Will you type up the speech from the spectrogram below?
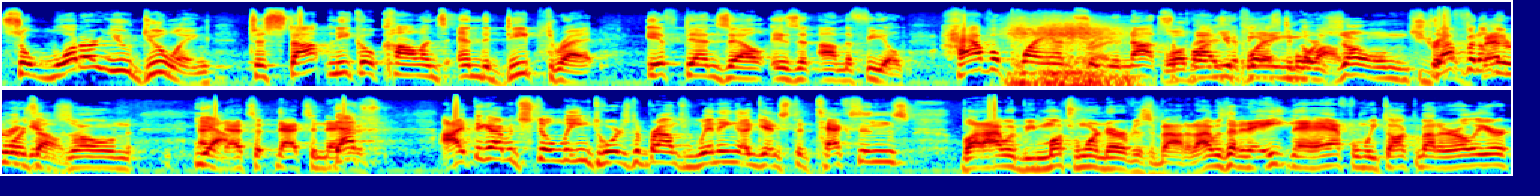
So what are you doing to stop Nico Collins and the deep threat if Denzel isn't on the field? Have a plan so right. you're not surprised well, then you're if playing he has to more go out. zone. Definitely more zone. zone. Yeah, that's a, that's a negative. That's, I think I would still lean towards the Browns winning against the Texans, but I would be much more nervous about it. I was at an eight and a half when we talked about it earlier.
